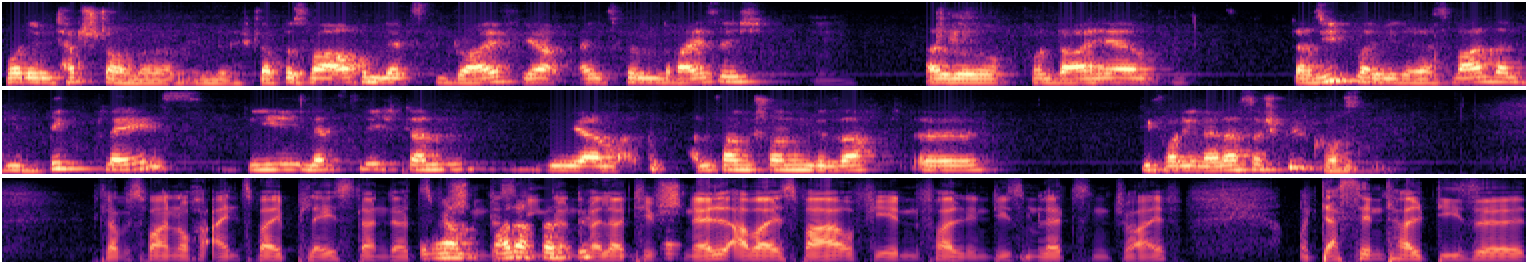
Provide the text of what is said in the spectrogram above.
vor dem Touchdown am Ende. Ich glaube, das war auch im letzten Drive, ja, 1,35. Also von daher, da sieht man wieder, das waren dann die Big Plays, die letztlich dann wie wir am Anfang schon gesagt, äh, die 49ers das Spiel kosten. Ich glaube, es waren noch ein, zwei Plays dann dazwischen. Ja, das ging dann relativ schnell, aber es war auf jeden Fall in diesem letzten Drive. Und das sind halt diese,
